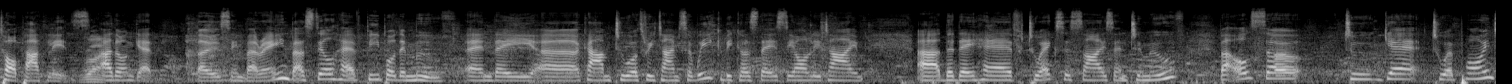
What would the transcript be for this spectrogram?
top athletes. Right. I don't get those in Bahrain, but still have people that move and they uh, come two or three times a week because that's the only time uh, that they have to exercise and to move, but also to get to a point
